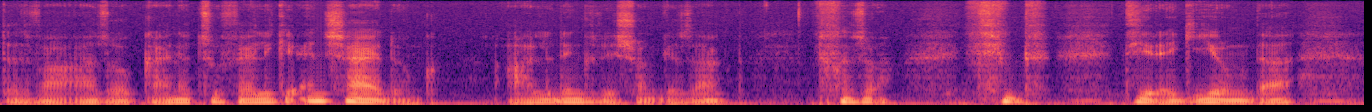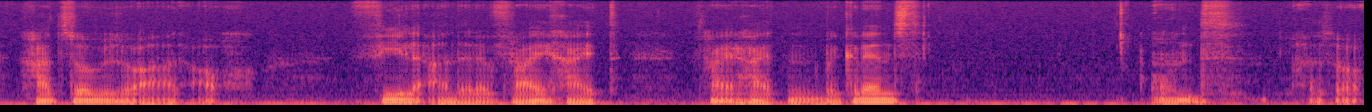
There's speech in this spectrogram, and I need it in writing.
Das war also keine zufällige Entscheidung. Allerdings, wie schon gesagt, also die, die Regierung da hat sowieso auch viele andere Freiheit, Freiheiten begrenzt. Und also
